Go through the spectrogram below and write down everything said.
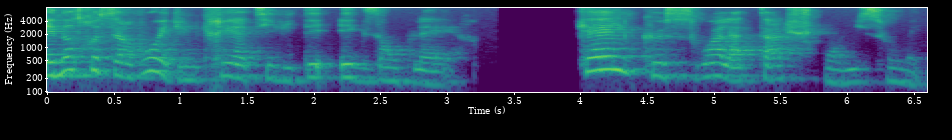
Et notre cerveau est d'une créativité exemplaire, quelle que soit la tâche qu'on lui soumet.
